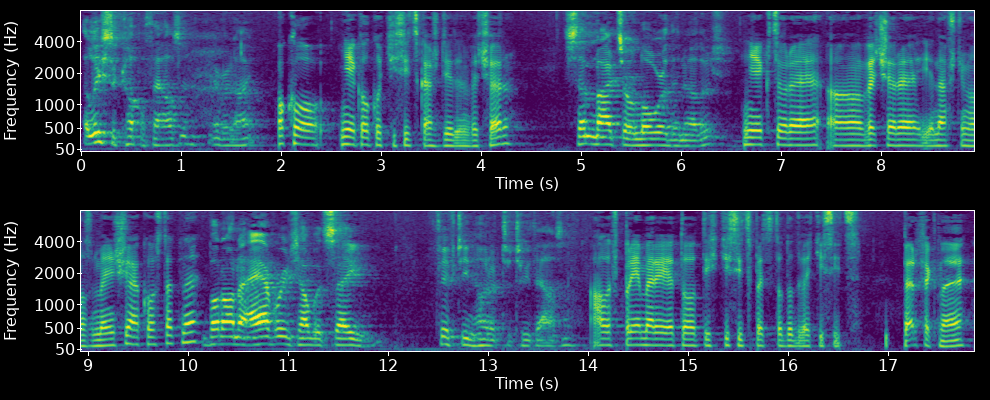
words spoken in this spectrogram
At least a couple thousand every night. Okolo niekoľko tisíc každý jeden večer. Some nights are lower than others, Niektoré uh, večere je navštevnosť menšia ako ostatné, but on an average, I would say 1500 to 2000. ale v priemere je to tých 1500 do 2000. Perfektné.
